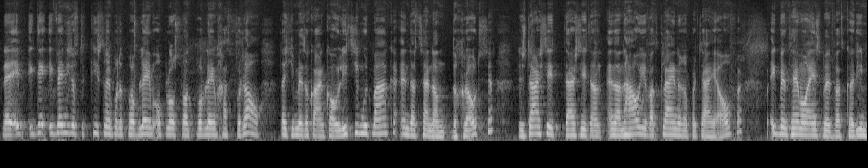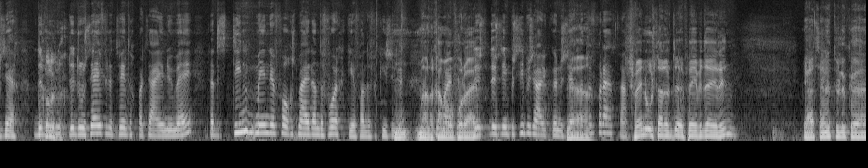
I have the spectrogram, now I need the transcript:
Nee, ik, ik, denk, ik weet niet of de kiesdrempel het probleem oplost. Want het probleem gaat vooral dat je met elkaar een coalitie moet maken. En dat zijn dan de grootste. Dus daar zit, daar zit dan... En dan hou je wat kleinere partijen over. Ik ben het helemaal eens met wat Karim zegt. Er doen, er doen 27 partijen nu mee. Dat is 10 minder volgens mij dan de vorige keer van de verkiezingen. Hmm, nou, dan gaan we wel vooruit. Dus, dus in principe zou je kunnen zeggen ja. dat we vooruit gaan. Sven, hoe staat de VVD erin? Ja, het zijn natuurlijk uh,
